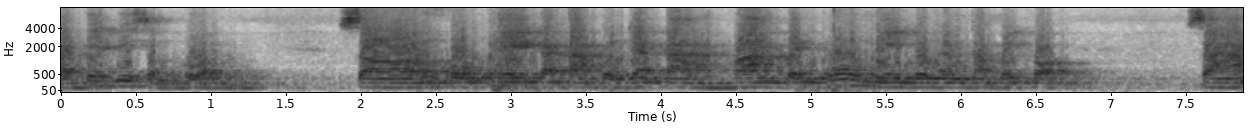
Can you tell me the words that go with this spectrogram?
ประเทศที่สมควรสองปุเพกตะปุญญาตา ความเป็นผู้มีบุญนำทำไว้ก่อนสาม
